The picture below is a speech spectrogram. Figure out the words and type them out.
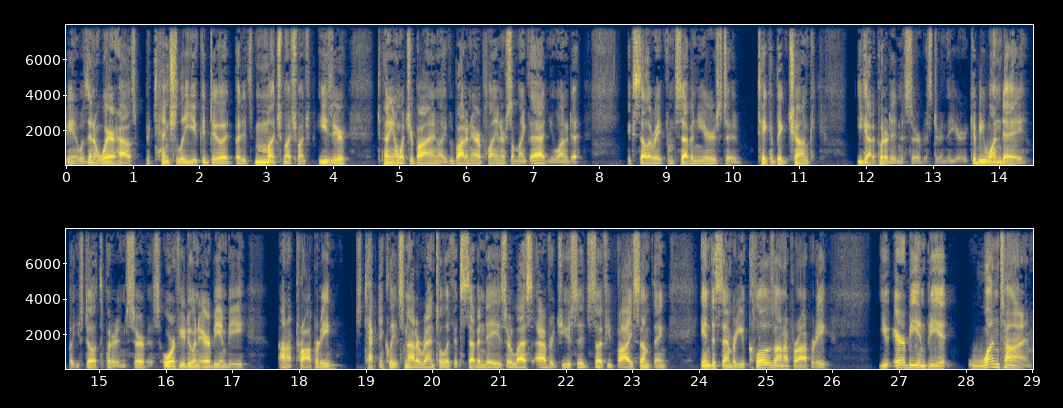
you know, was in a warehouse, potentially you could do it, but it's much, much, much easier depending on what you're buying. Like if you bought an airplane or something like that and you wanted to accelerate from seven years to take a big chunk, you got to put it into service during the year. It could be one day, but you still have to put it in service. Or if you're doing Airbnb on a property, technically it's not a rental if it's seven days or less average usage. So if you buy something in December, you close on a property, you Airbnb it one time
